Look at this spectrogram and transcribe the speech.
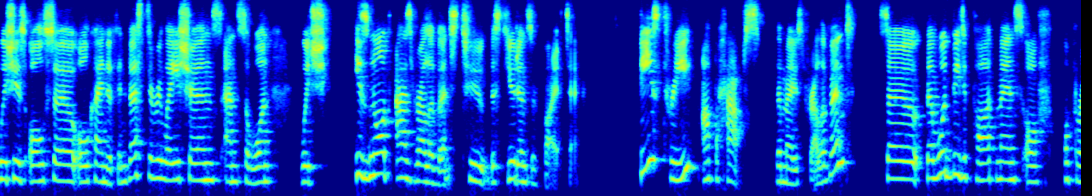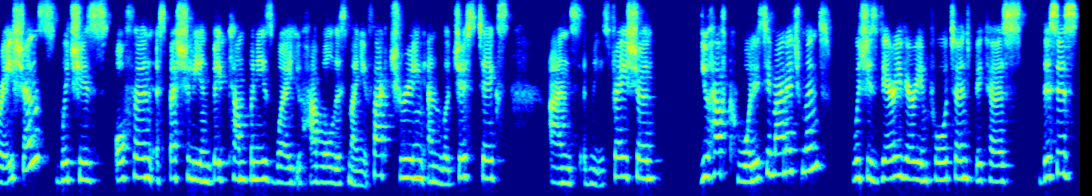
which is also all kind of investor relations and so on, which is not as relevant to the students of biotech. These three are perhaps the most relevant so there would be departments of operations, which is often, especially in big companies where you have all this manufacturing and logistics and administration. You have quality management, which is very, very important because this is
